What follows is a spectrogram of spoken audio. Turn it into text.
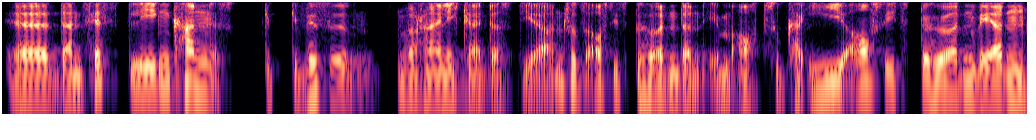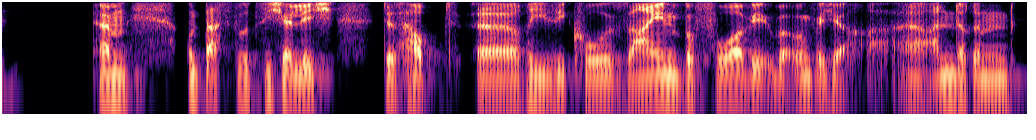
äh, dann festlegen kann. Es gibt gewisse Wahrscheinlichkeit, dass die Datenschutzaufsichtsbehörden dann eben auch zu KI-Aufsichtsbehörden werden. Ähm, und das wird sicherlich das Hauptrisiko äh, sein, bevor wir über irgendwelche äh, anderen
